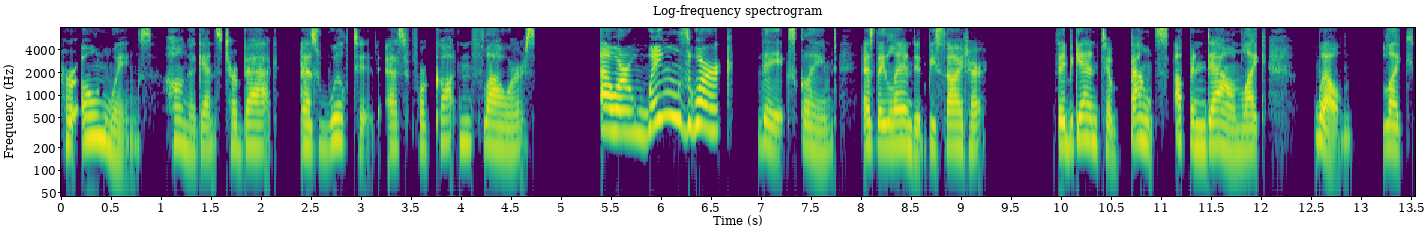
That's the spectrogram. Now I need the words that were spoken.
her own wings hung against her back, as wilted as forgotten flowers. Our wings work! they exclaimed as they landed beside her. They began to bounce up and down like, well, like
